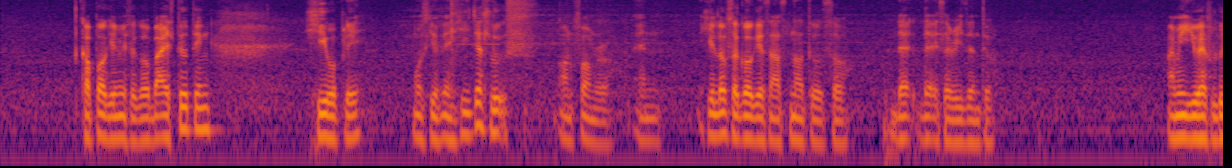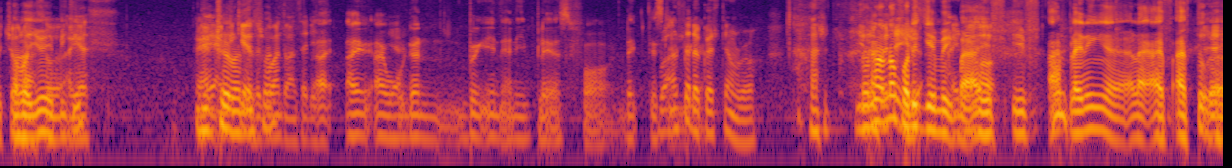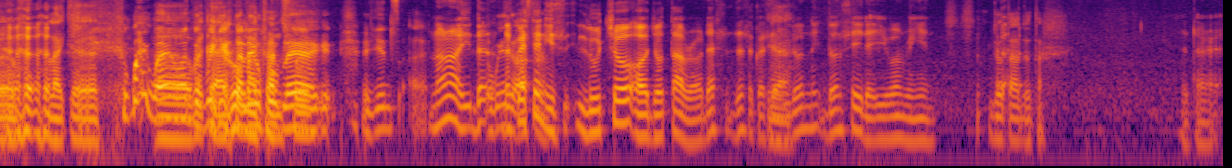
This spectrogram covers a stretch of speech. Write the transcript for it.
a couple of games ago, but I still think he will play most games. And he just looks on form, bro. And he loves to go against Arsenal too, so that that is a reason too. I mean, you have Lucho, How about lah, you, so I BK? guess. I- Neutral on BK is good one? to answer this. I, I, I Yeah. wouldn't bring in any players for like, this Bro, game answer the question, bro. No, not not for this game week, but if if I'm planning, uh, like I've I've took a like a why why I Uh, want to bring I a wrote my Liverpool player transfer. ag- against? Uh, No, no. The, the question Arsenal. is Lucho or Jota, bro. That's that's the question. Yeah. Don't don't say that you won't bring in Jota, Jota. Jota, right?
